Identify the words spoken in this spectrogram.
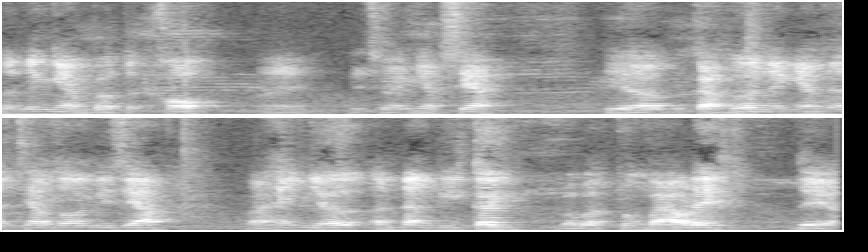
dẫn anh em vào tận kho. Đấy, để cho anh em xem. Thì uh, cảm ơn anh em đã theo dõi video. Và hãy nhớ ấn đăng ký kênh và bật thông báo đây để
